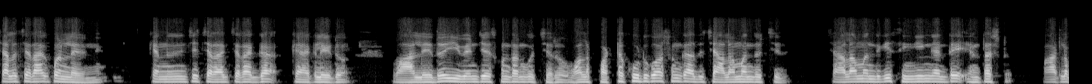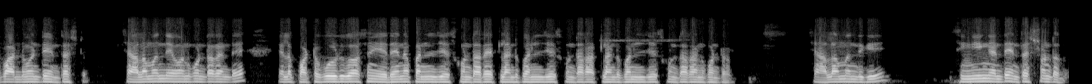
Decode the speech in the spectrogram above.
చాలా చిరాకు పనులు అవన్నీ. కింద నుంచి చిరాకు చిరాకుగా కేకలేయటం. వాళ్ళు ఏదో ఈవెంట్ చేసుకుంటానికి వచ్చారు. వాళ్ళ పట్టకూటు కోసం కాదు చాలామంది వచ్చేది. చాలామందికి సింగింగ్ అంటే ఇంట్రెస్ట్ పాటలు పాడడం అంటే ఇంట్రెస్ట్ చాలామంది ఏమనుకుంటారంటే ఇలా పట్టకూడు కోసం ఏదైనా పనులు చేసుకుంటారు ఇట్లాంటి పనులు చేసుకుంటారు అట్లాంటి పనులు చేసుకుంటారు అనుకుంటారు. చాలామందికి సింగింగ్ అంటే ఇంట్రెస్ట్ ఉంటుంది.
